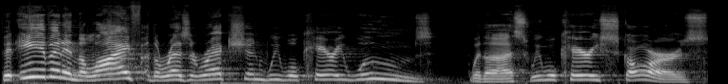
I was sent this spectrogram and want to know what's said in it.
that even in the life of the resurrection, we will carry wounds with us, we will carry scars.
